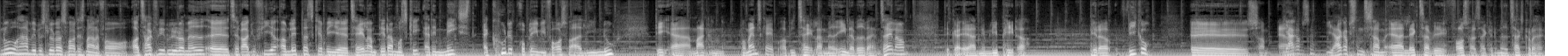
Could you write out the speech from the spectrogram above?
nu har vi besluttet os for, at det snart er forår. Og tak fordi du lytter med øh, til Radio 4. Om lidt der skal vi øh, tale om det, der måske er det mest akutte problem i forsvaret lige nu. Det er manglen på mandskab, og vi taler med en, der ved, hvad han taler om. Det gør jeg nemlig Peter, Peter Vigo, øh, som er... Jacobsen. Jacobsen, som er lektor ved Forsvarsakademiet. Tak skal du have.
